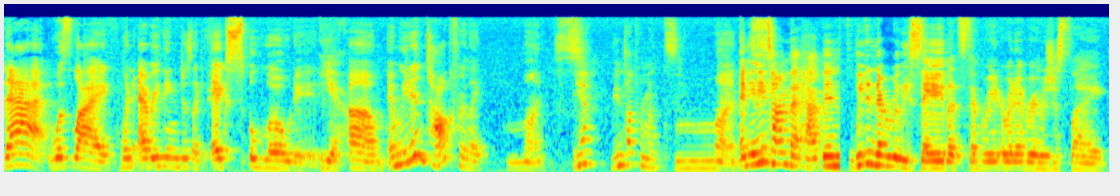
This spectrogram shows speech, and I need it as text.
that was like when everything just like exploded. Yeah. Um, and we didn't talk for like months. Yeah, we didn't talk for months. Months. And anytime that happened, we didn't never really say let's separate or whatever. It was just like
